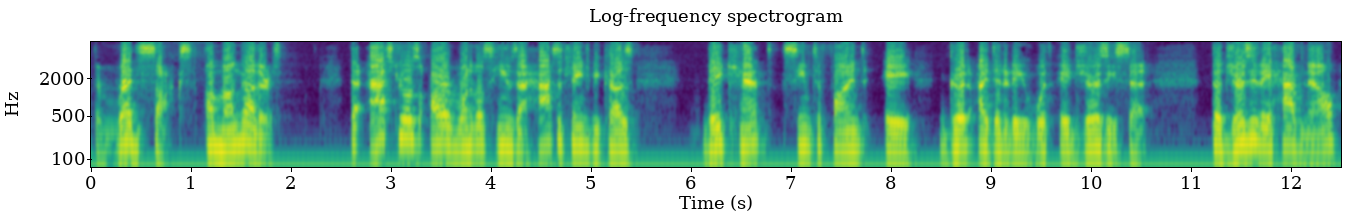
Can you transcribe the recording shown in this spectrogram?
the Red Sox, among others. The Astros are one of those teams that has to change because they can't seem to find a good identity with a jersey set. The jersey they have now,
